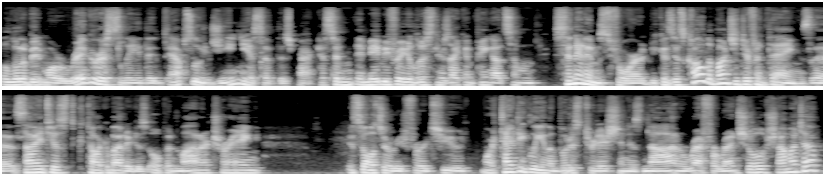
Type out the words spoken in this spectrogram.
a little bit more rigorously the absolute genius of this practice. And, and, maybe for your listeners, I can ping out some synonyms for it because it's called a bunch of different things. The scientists talk about it as open monitoring. It's also referred to more technically in the Buddhist tradition as non-referential shamatha.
